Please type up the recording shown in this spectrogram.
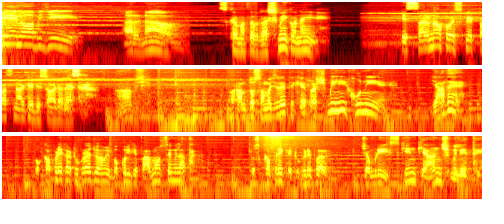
ये लो अभिजीत अर्णव इसका मतलब रश्मि को नहीं। इस अर्णव को स्प्लिट पर्सनालिटी डिसऑर्डर है सर हाँ अभिजीत और हम तो समझ रहे थे कि रश्मि ही खूनी है। याद है? वो कपड़े का टुकड़ा जो हमें बकुल के फार्म हाउस से मिला था उस कपड़े के टुकड़े पर चमड़ी स्किन के अंश मिले थे।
